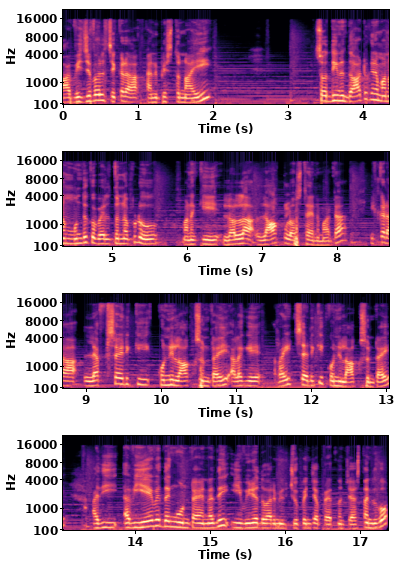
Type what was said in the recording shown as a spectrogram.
ఆ విజువల్స్ ఇక్కడ కనిపిస్తున్నాయి. సో దీన్ని దాటుకుని మనం ముందుకు వెళ్తున్నప్పుడు మనకి లొల్ల లాక్లు వస్తాయన్నమాట. ఇక్కడ లెఫ్ట్ సైడ్కి కొన్ని లాక్స్ ఉంటాయి అలాగే రైట్ సైడ్కి కొన్ని లాక్స్ ఉంటాయి. అది అవి ఏ విధంగా ఉంటాయన్నది ఈ వీడియో ద్వారా మీకు చూపించే ప్రయత్నం చేస్తాను. ఇదిగో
